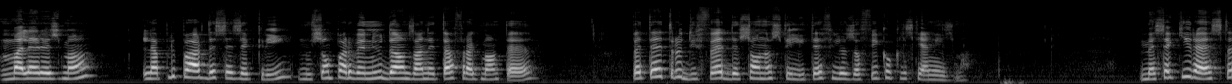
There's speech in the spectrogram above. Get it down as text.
Malheureusement, la plupart de ses écrits nous sont parvenus dans un état fragmentaire, peut-être du fait de son hostilité philosophique au christianisme. Mais ce qui reste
